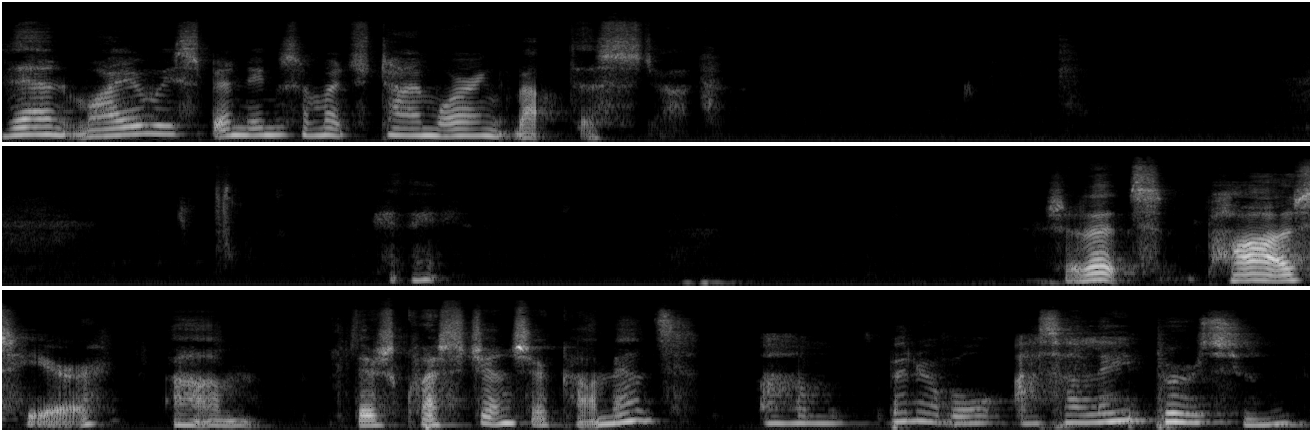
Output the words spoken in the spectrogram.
Then why are we spending so much time worrying about this stuff? Okay. So let's pause here. Um, if there's questions or comments. Um, Venerable, as a lay person,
